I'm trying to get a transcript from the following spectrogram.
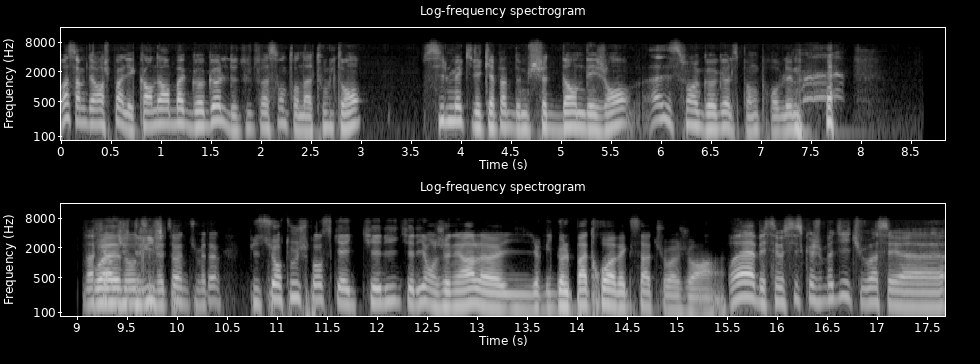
Moi, ça me dérange pas. Les cornerbacks Gogol, de toute façon, t'en as tout le temps. Si le mec, il est capable de me shut down des gens, ah, soit un Gogol, c'est pas mon problème. Va ouais, faire du drift. Tu m'étonnes. Puis surtout, je pense qu'avec Kelly, Kelly en général, euh, il rigole pas trop avec ça, tu vois, genre. Hein. Ouais, mais c'est aussi ce que je me dis, tu vois, c'est euh,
